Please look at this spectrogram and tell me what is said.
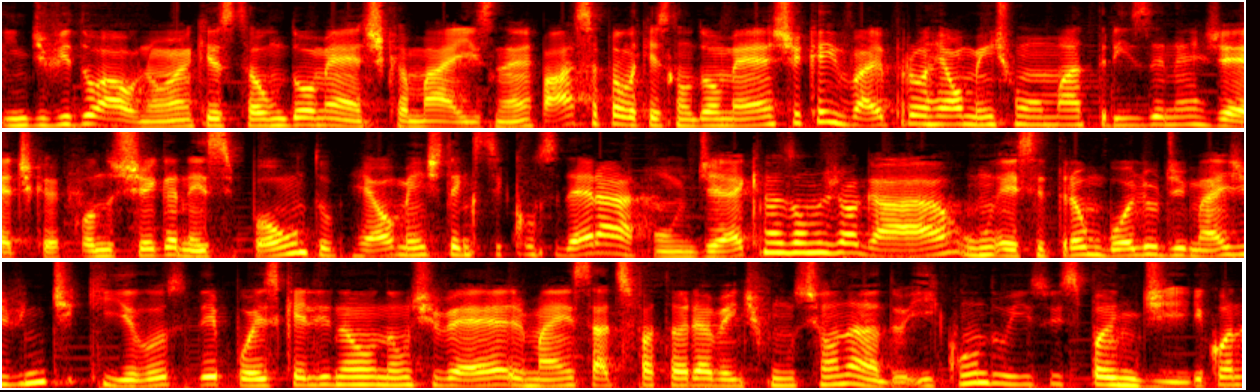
individual, não é questão doméstica mais, né? Passa pela questão doméstica e vai para realmente uma matriz energética. Quando chega nesse ponto, realmente tem que se considerar onde é que nós vamos jogar um, esse trambolho de mais de 20 quilos depois que ele não, não estiver mais satisfatoriamente funcionando. E quando isso expandir, e quando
